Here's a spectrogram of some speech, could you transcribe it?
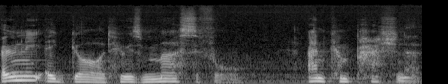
Only a God who is merciful and compassionate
